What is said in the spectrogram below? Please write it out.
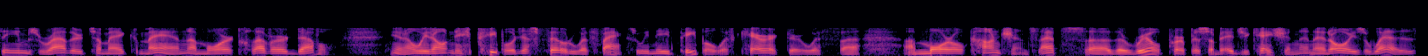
seems rather to make man a more clever devil. You know, we don't need people just filled with facts. We need people with character, with uh, a moral conscience. That's uh, the real purpose of education, and it always was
